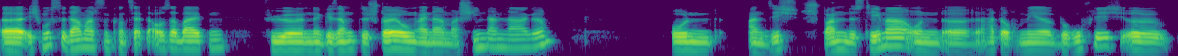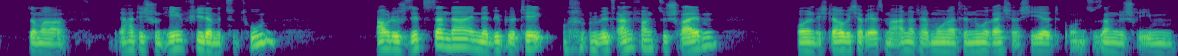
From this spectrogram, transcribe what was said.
Äh, ich musste damals ein Konzept ausarbeiten für eine gesamte Steuerung einer Maschinenanlage und an sich spannendes Thema und äh, hat auch mir beruflich, äh, sag mal, hatte ich schon eh viel damit zu tun. Aber du sitzt dann da in der Bibliothek und willst anfangen zu schreiben. Und ich glaube, ich habe erst mal anderthalb Monate nur recherchiert und zusammengeschrieben.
